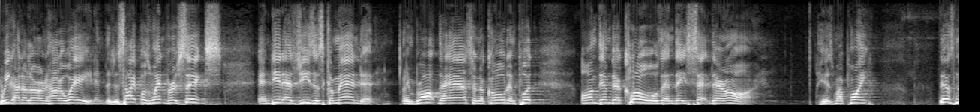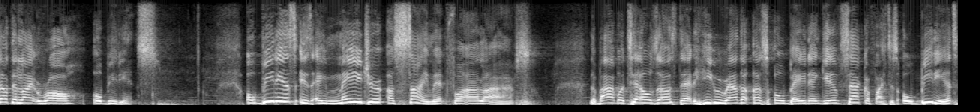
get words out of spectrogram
We got to learn how to wait. And the disciples went, verse 6, and did as Jesus commanded and brought the ass and the colt and put on them their clothes and they sat thereon. Here's my point there's nothing like raw obedience. Obedience is a major assignment for our lives. The Bible tells us that he rather us obey than give sacrifices. Obedience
